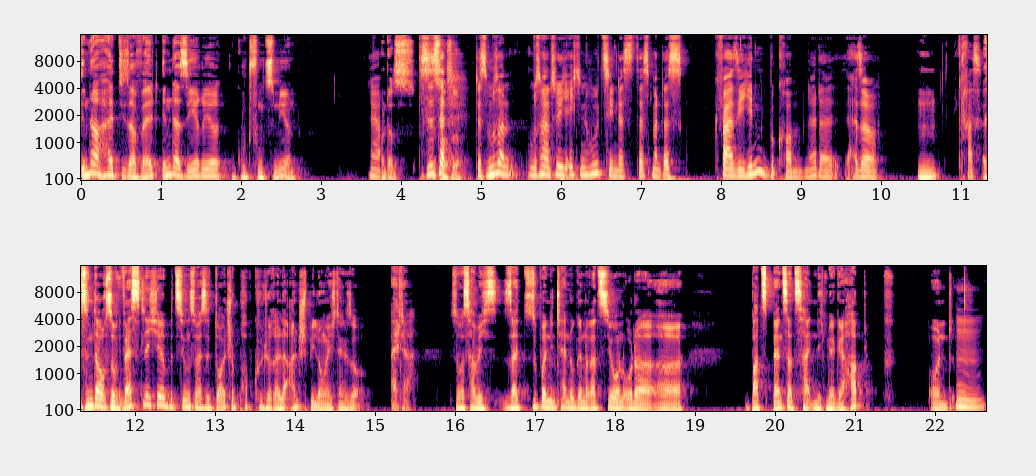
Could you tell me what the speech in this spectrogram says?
innerhalb dieser Welt in der Serie gut funktionieren. Ja. Und das, Das ist, ist so. das muss man, muss man natürlich echt in den Hut ziehen, dass, dass man das quasi hinbekommt, ne? Da, also Mhm. krass. Es sind auch so westliche beziehungsweise deutsche popkulturelle Anspielungen. Ich denke so, Alter, sowas habe ich seit Super Nintendo Generation oder äh, Bud Spencer Zeit nicht mehr gehabt. Und Mhm.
